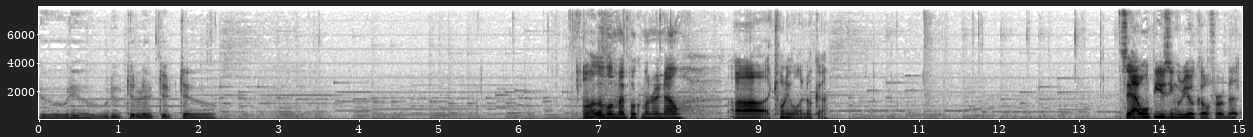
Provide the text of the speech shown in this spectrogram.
Do do do do do do. Oh, what level my Pokemon right now? Uh, 21, okay. So yeah, I won't be using Ryoko for a bit.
